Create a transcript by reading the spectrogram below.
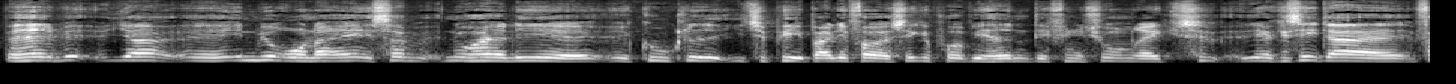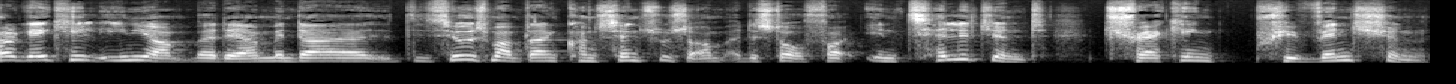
Hvad havde det, jeg, øh, inden vi runder af, så nu har jeg lige øh, googlet ITP, bare lige for at være sikker på, at vi havde den definition rigtigt. Jeg kan se, der er, folk er ikke helt enige om, hvad det er, men der, det ser ud som om, der er en konsensus om, at det står for Intelligent Tracking Prevention.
